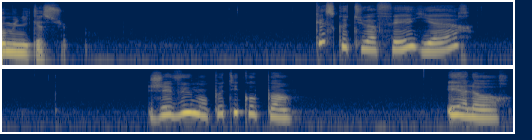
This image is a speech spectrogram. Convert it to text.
communication. Qu'est-ce que tu as fait hier? J'ai vu mon petit copain. Et alors?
